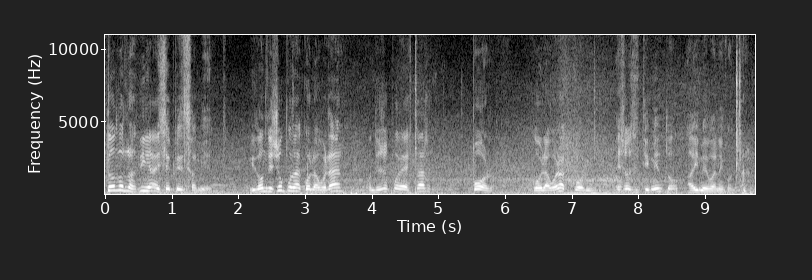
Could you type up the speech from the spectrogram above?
todos los días ese pensamiento. Y donde yo pueda colaborar, donde yo pueda estar por colaborar con esos sentimientos, ahí me van a encontrar.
